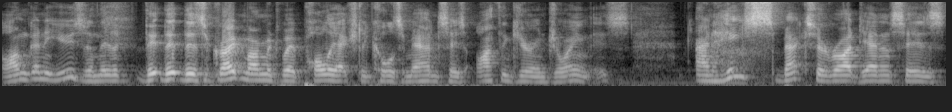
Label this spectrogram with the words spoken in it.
I'm going to use it. And there's a, there's a great moment where Polly actually calls him out and says, "I think you're enjoying this," and he ah. smacks her right down and says.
